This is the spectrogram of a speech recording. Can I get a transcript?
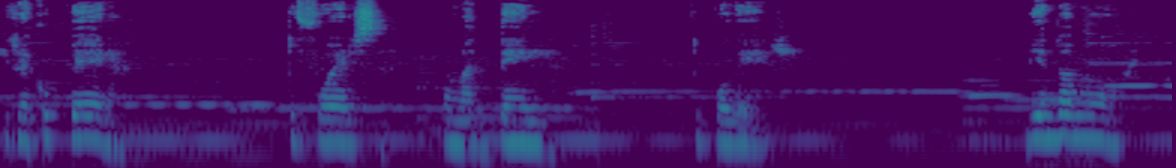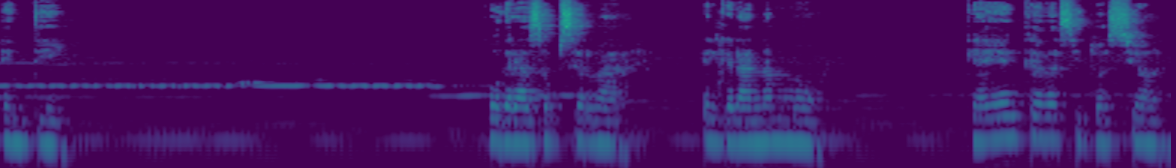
y recupera tu fuerza o manténla, tu poder, viendo amor en ti. Podrás observar el gran amor que hay en cada situación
